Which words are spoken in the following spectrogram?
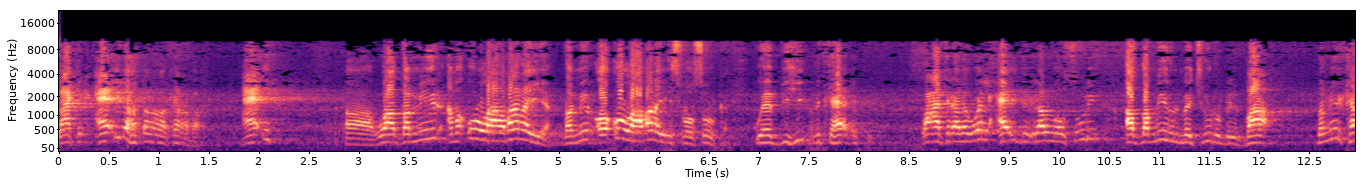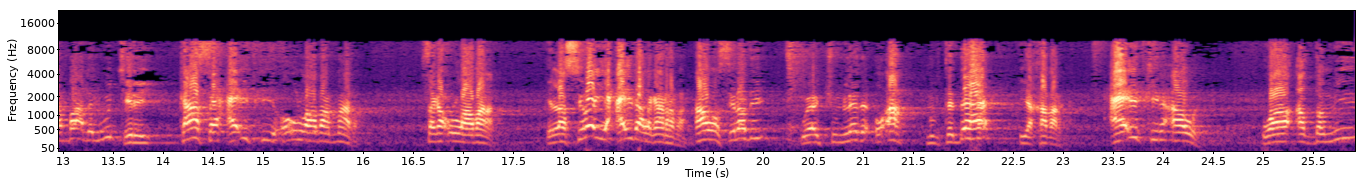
laakiin caa'ida haddana waa ka rabaa. Caa'id waa damiir ama u laabanaya damiir oo u laabanaya ismawsuulka waa bihi midka haada waxaa tidhahdaa walcaa'idu ila almawsuuli addamiir اlmajruuru bilba damiirkan ba'da lagu jiray kaasaa caa'idkii oo u laabaan maada. Isagaa u laabana ilaa silo iyo caa'idaa lagaa rabaa aawa siladii waa jumlada oo ah mubtadaha iyo khabarka. Caa'idkiina aawe waa addamiir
